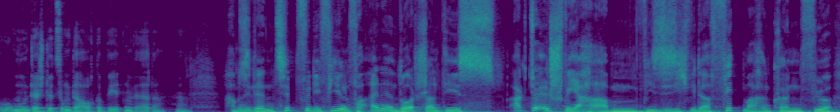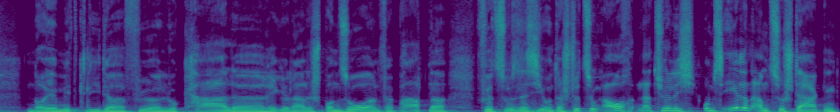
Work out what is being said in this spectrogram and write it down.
um Unterstützung da auch gebeten werde. Ja. Haben Sie denn einen Tipp für die vielen Vereine in Deutschland, die es aktuell schwer haben, wie sie sich wieder fit machen können für neue Mitglieder, für lokale, regionale Sponsoren, für Partner, für zusätzliche Unterstützung, auch natürlich ums Ehrenamt zu stärken,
